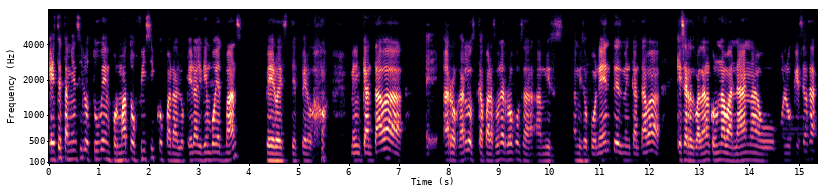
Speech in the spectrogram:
Este también sí lo tuve en formato físico para lo que era el Game Boy Advance, pero este, pero me encantaba eh, arrojar los caparazones rojos a, a, mis, a mis oponentes, me encantaba que se resbalaran con una banana o, o lo que sea, o sea,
